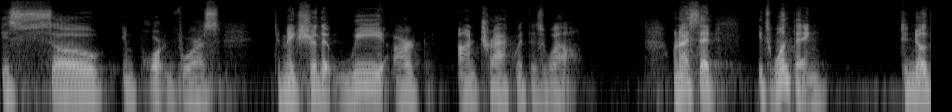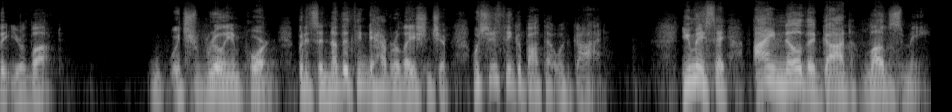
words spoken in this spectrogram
is so important for us to make sure that we are on track with as well. When I said it's one thing to know that you're loved, which is really important, but it's another thing to have relationship. I want you to think about that with God. You may say, I know that God loves me,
